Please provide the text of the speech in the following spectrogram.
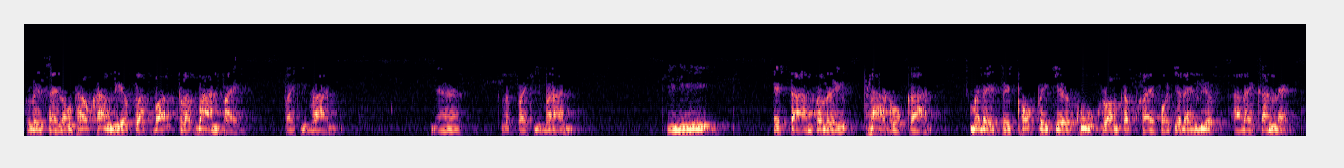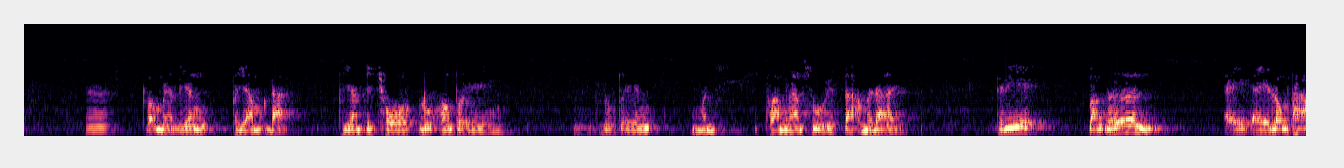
ก็เลยใส่รองเท้าข้างเดียวกลับกลับบ้านไป ไปที่บ้านนะกลับไปที่บ้าน ทีนี้ไอ้ตามก็เลยพลาดโอกาสไม่ได้ไปพบไปเจอคู่ครองกับใคร พอจะได้เลือกอะไรกันแหละนะเพราะแม่เลี้ยงพยายามดัด พยายามจะโชว์ลูกของตัวเอง ลูกตัวเองมันความงามสู้ไอ้ตามไม่ได้ ทีนี้บังเอิญ ไอ้ไอ้รองเท้า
